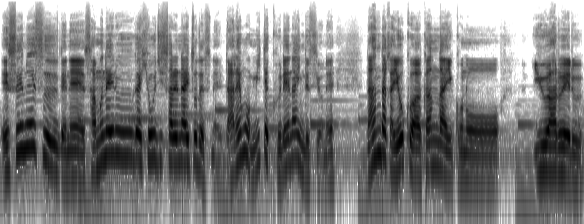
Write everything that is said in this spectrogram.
SNS でねサムネイルが表示されないとですね誰も見てくれないんですよね。なんだかよくわかんないこの URL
